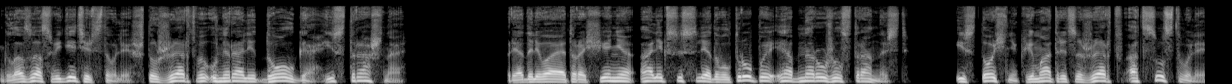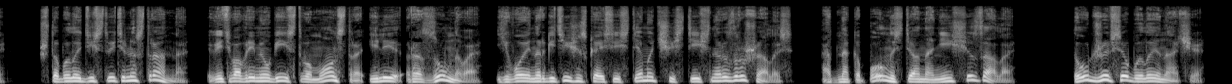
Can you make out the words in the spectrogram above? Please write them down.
Глаза свидетельствовали, что жертвы умирали долго и страшно. Преодолевая отвращение, Алекс исследовал трупы и обнаружил странность. Источник и матрица жертв отсутствовали, что было действительно странно, ведь во время убийства монстра или разумного его энергетическая система частично разрушалась, однако полностью она не исчезала. Тут же все было иначе.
